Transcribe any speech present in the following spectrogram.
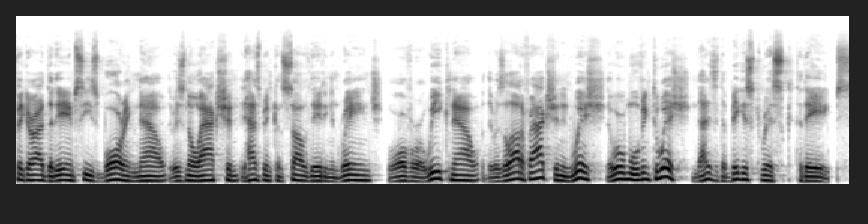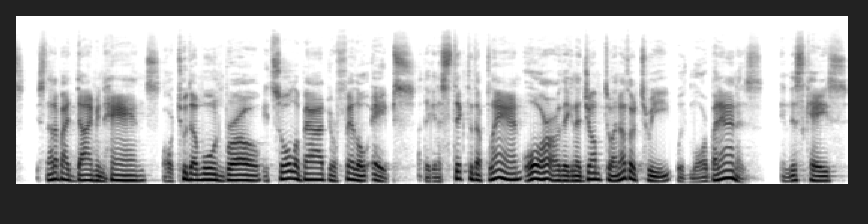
figure out that AMC is boring now. There is no action. It has been consolidating in range for over a week now, but there was a lot of action in Wish that we're moving to Wish. And that is the biggest risk to the apes. It's not about diamond hands or to the moon, bro. It's all about your fellow apes. Are they going to stick to the plan or are they going to jump to another tree with more bananas? In this case,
